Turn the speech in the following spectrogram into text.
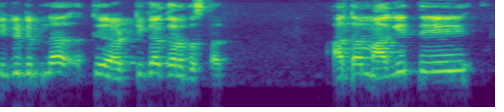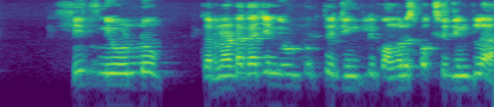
टिकीटिपना ते टीका करत असतात. आता मागे ते हीच निवडणूक कर्नाटकाची निवडणूक ते जिंकली काँग्रेस पक्ष जिंकला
